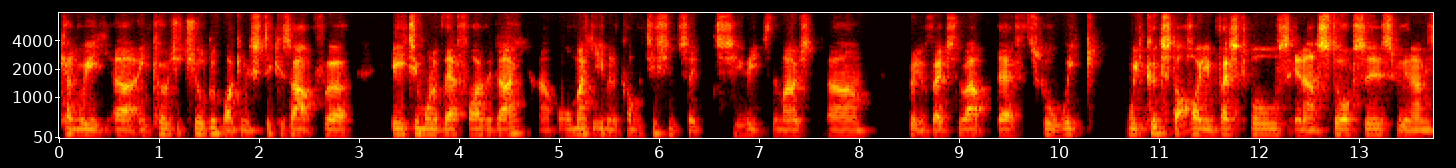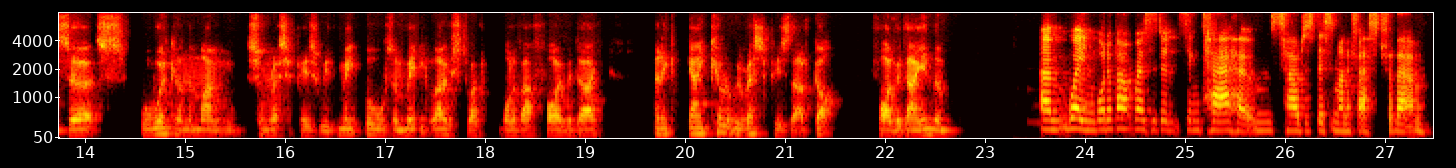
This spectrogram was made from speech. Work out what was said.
Can we uh, encourage the children by giving stickers out for eating one of their five a day, uh, or make it even a competition to, to eat the most um, fruit and veg throughout their school week? We could start hiding vegetables in our sauces, within our desserts. We're working on the moment some recipes with meatballs and meatloafs to have one of our five a day. And again, coming up with recipes that have got five a day in them. Um, Wayne, what about residents in care homes? How does this manifest for them?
